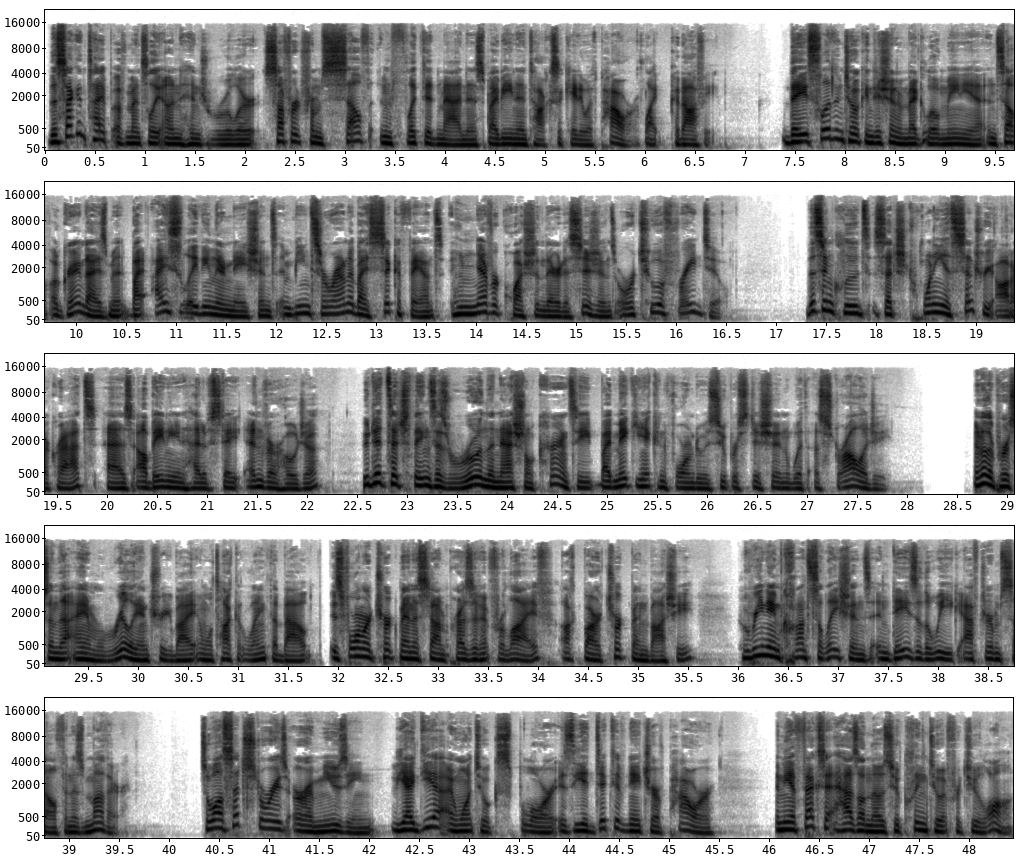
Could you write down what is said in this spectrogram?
The second type of mentally unhinged ruler suffered from self inflicted madness by being intoxicated with power, like Gaddafi. They slid into a condition of megalomania and self aggrandizement by isolating their nations and being surrounded by sycophants who never questioned their decisions or were too afraid to. This includes such 20th century autocrats as Albanian head of state Enver Hoxha, who did such things as ruin the national currency by making it conform to a superstition with astrology. Another person that I am really intrigued by and will talk at length about is former Turkmenistan president for life, Akbar Turkmenbashi, who renamed constellations and days of the week after himself and his mother. So, while such stories are amusing, the idea I want to explore is the addictive nature of power and the effects it has on those who cling to it for too long.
